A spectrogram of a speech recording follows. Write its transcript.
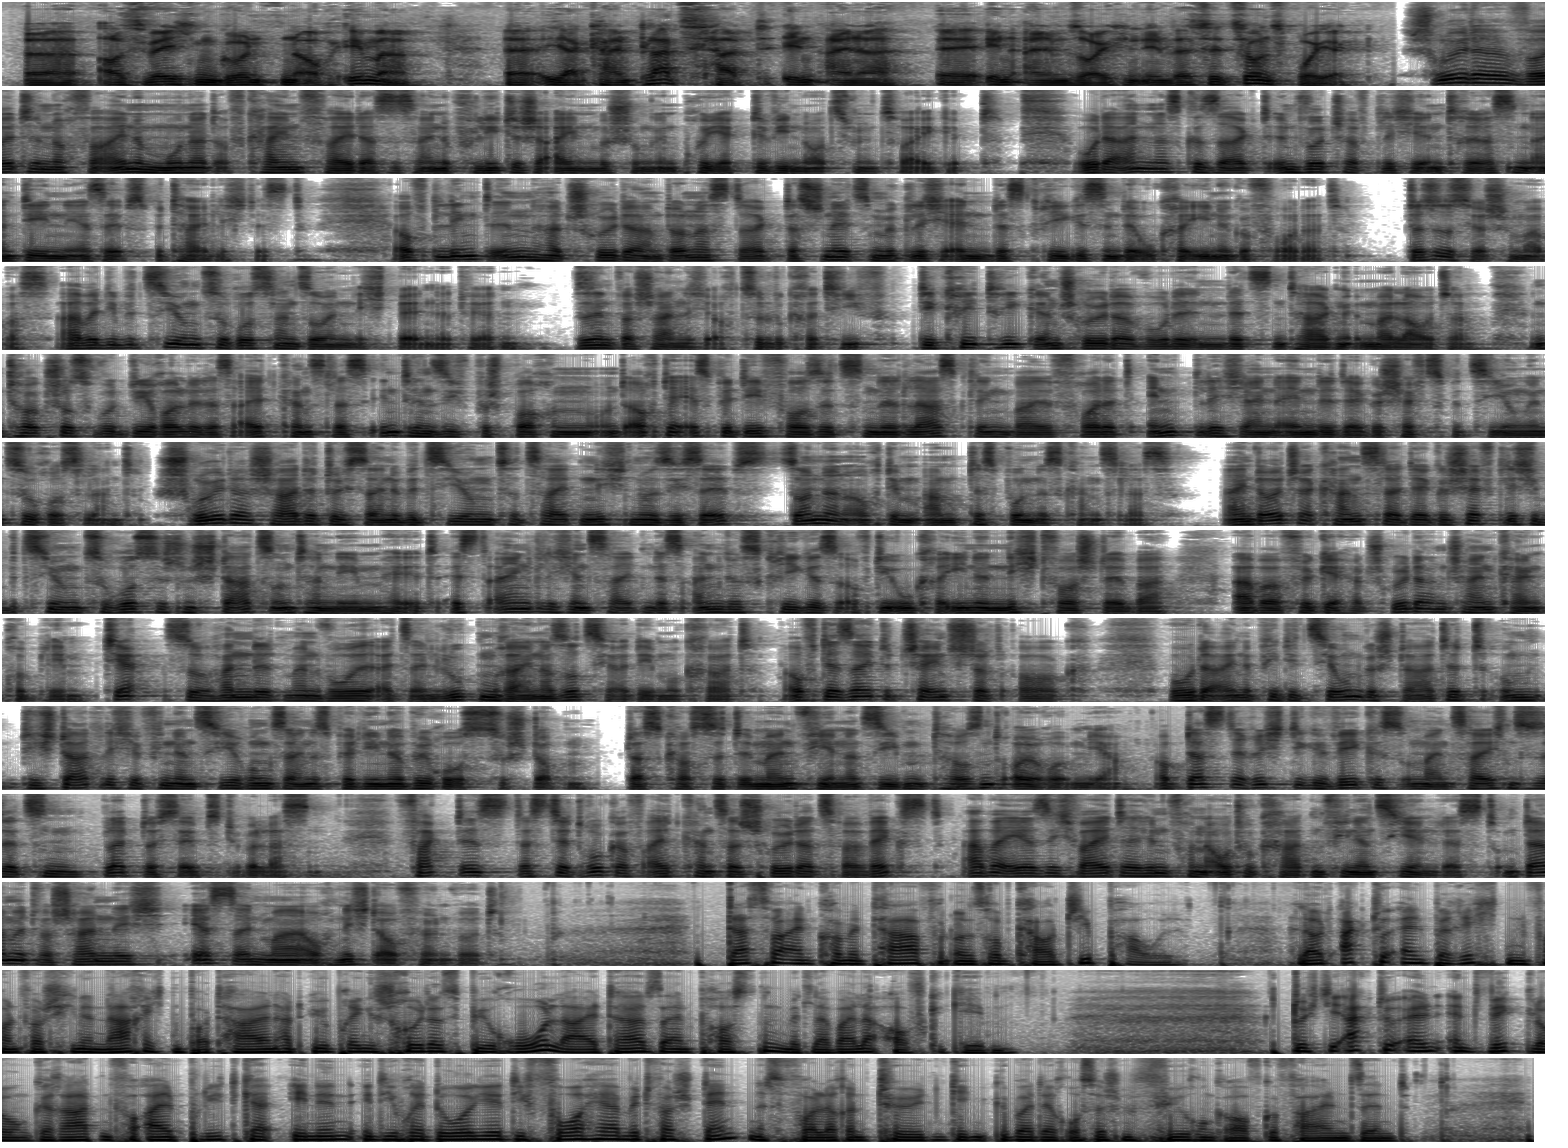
äh, aus welchen Gründen auch immer, äh, ja keinen Platz hat in, einer, äh, in einem solchen Investitionsprojekt. Schröder wollte noch vor einem Monat auf keinen Fall, dass es eine politische Einmischung in Projekte wie Nord Stream 2 gibt. Oder anders gesagt, in wirtschaftliche Interessen, an denen er selbst beteiligt ist. Auf LinkedIn hat Schröder am Donnerstag das schnellstmögliche Ende des Krieges in der Ukraine gefordert. Das ist ja schon mal was. Aber die Beziehungen zu Russland sollen nicht beendet werden. Sind wahrscheinlich auch zu lukrativ. Die Kritik an Schröder wurde in den letzten Tagen immer lauter. In Talkshows wurde die Rolle des Altkanzlers intensiv besprochen und auch der SPD-Vorsitzende Lars Klingbeil fordert endlich ein Ende der Geschäftsbeziehungen zu Russland. Schröder schadet durch seine Beziehungen zurzeit nicht nur sich selbst, sondern auch dem Amt des Bundeskanzlers. Ein deutscher Kanzler, der geschäftliche Beziehungen zu russischen Staatsunternehmen hält, ist eigentlich in Zeiten des Angriffskrieges auf die Ukraine nicht vorstellbar, aber für Gerhard Schröder anscheinend kein Problem. Tja, so handelt man wohl als ein lupenreiner Sozialdemokrat. Auf der Seite change.org wurde eine Petition gestartet, um die staatliche Finanzierung seines Berliner Büros zu stoppen. Das kostet immerhin 407.000 Euro im Jahr. Ob das der richtige Weg ist, um ein Zeichen zu setzen, bleibt euch selbst überlassen. Fakt ist, dass der Druck auf Altkanzler Schröder zwar wächst, aber er der sich weiterhin von Autokraten finanzieren lässt und damit wahrscheinlich erst einmal auch nicht aufhören wird. Das war ein Kommentar von unserem Couchy Paul. Laut aktuellen Berichten von verschiedenen Nachrichtenportalen hat übrigens Schröders Büroleiter seinen Posten mittlerweile aufgegeben. Durch die aktuellen Entwicklungen geraten vor allem PolitikerInnen in die Bredouille, die vorher mit verständnisvolleren Tönen gegenüber der russischen Führung aufgefallen sind.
